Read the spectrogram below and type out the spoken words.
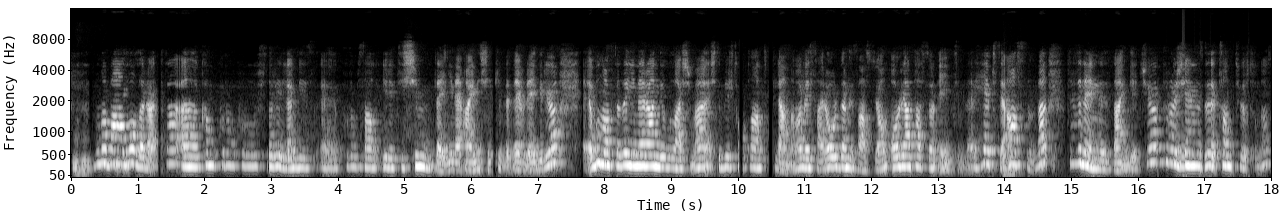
Hı hı. Buna bağlı olarak da e, kamu kurum kuruluşlarıyla biz e, kurumsal iletişim de yine aynı şekilde devreye giriyor. E, bu noktada yine randevulaşma, işte bir toplantı planlama vesaire, organizasyon, oryantasyon eğitimleri hepsi aslında sizin elinizden geçiyor. Projenizi tanıtıyorsunuz.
